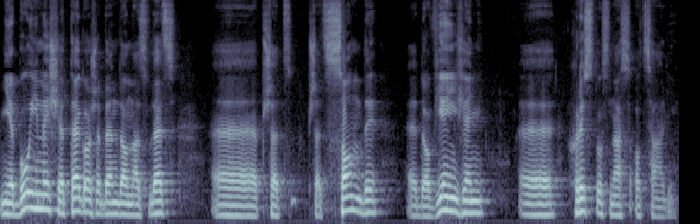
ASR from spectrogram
nie bójmy się tego, że będą nas wlec przed, przed sądy, e, do więzień. E, Chrystus nas ocali.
